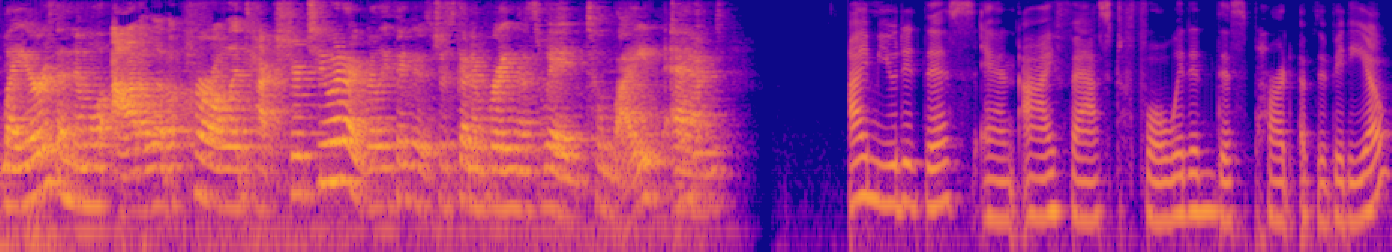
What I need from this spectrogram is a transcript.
layers, and then we'll add a little curl and texture to it. I really think it's just gonna bring this wig to light and I muted this and I fast forwarded this part of the video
